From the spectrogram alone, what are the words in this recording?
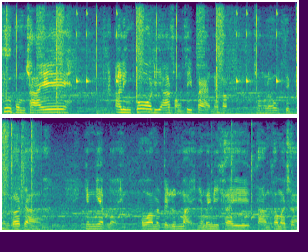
คือผมใช้ a l i n g o DR 2 4 8นะครับ ช่องละ60 มันก็จะเงียบๆหน่อย เพราะว่ามันเป็นรุ่นใหม่ ยังไม่มีใครตามเข้ามาใช้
